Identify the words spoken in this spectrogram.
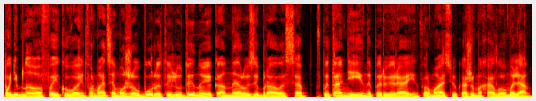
Подібно фейкова інформація може обурити людину, яка не розібралася в питанні і не перевіряє інформацію, каже Михайло Омелян.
